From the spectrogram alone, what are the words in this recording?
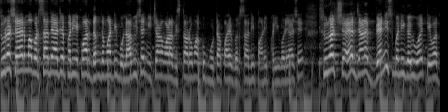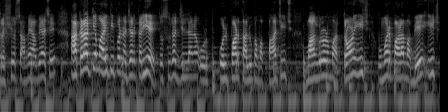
સુરત શહેરમાં વરસાદે આજે ફરી એકવાર ધમધમાટી બોલાવી છે. નીચાણવાળા વિસ્તારોમાં ખૂબ મોટા પાયે વરસાદી પાણી ફરી વળ્યા છે. સુરત શહેર જાણે વેનિસ બની ગયું હોય તેવા દ્રશ્યો સામે આવ્યા છે. આંકડાકીય માહિતી પર નજર કરીએ તો સુરત જિલ્લાના ઓલપાડ તાલુકામાં પાંચ ઇંચ, માંગરોળમાં ત્રણ ઇંચ, ઉમરપાડામાં બે ઇંચ,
